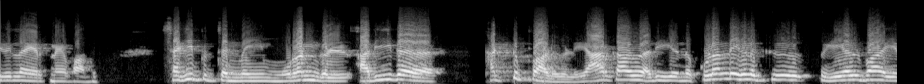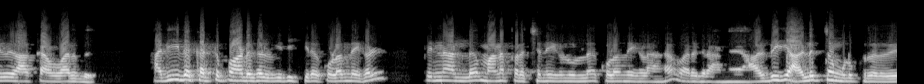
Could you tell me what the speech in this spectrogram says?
இதெல்லாம் ஏற்கனவே பார்த்துக்கோ சகிப்புத்தன்மை முரண்கள் அதீத கட்டுப்பாடுகள். யாருக்காவது அதிக இந்த குழந்தைகளுக்கு இயல்பா இது ஆக்க வருது. அதீத கட்டுப்பாடுகள் விதிக்கிற குழந்தைகள் பின்னால மனப்பிரச்சனைகள் உள்ள குழந்தைகளாக வருகிறாங்க. அதிக அழுத்தம் கொடுக்கறது.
